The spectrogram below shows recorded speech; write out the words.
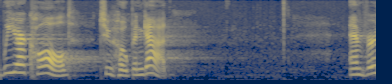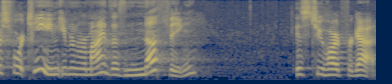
we are called to hope in God. And verse 14 even reminds us nothing is too hard for God.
